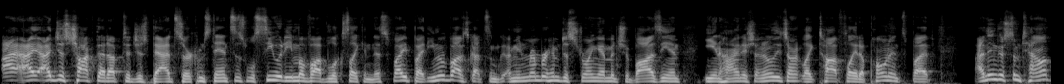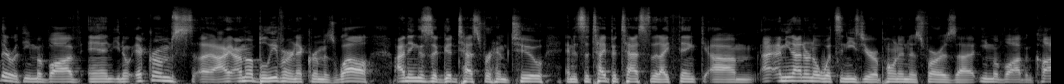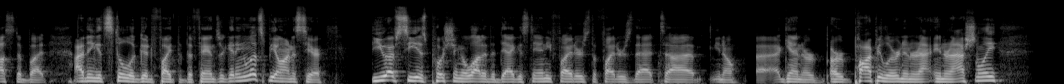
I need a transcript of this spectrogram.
I, I just chalk that up to just bad circumstances. We'll see what Imavov looks like in this fight, but Imavov's got some. I mean, remember him destroying Edmen Shahbazyan, Ian Heinisch. I know these aren't like top flight opponents, but I think there's some talent there with Imavov, and you know Ikram's. Uh, I, am a believer in Ikram as well. I think this is a good test for him too, and it's the type of test that I think. Um, I, I, mean, I don't know what's an easier opponent as far as uh, Imavov and Costa, but I think it's still a good fight that the fans are getting. let's be honest here the UFC is pushing a lot of the Dagestani fighters, the fighters that uh, you know uh, again are are popular interna- internationally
